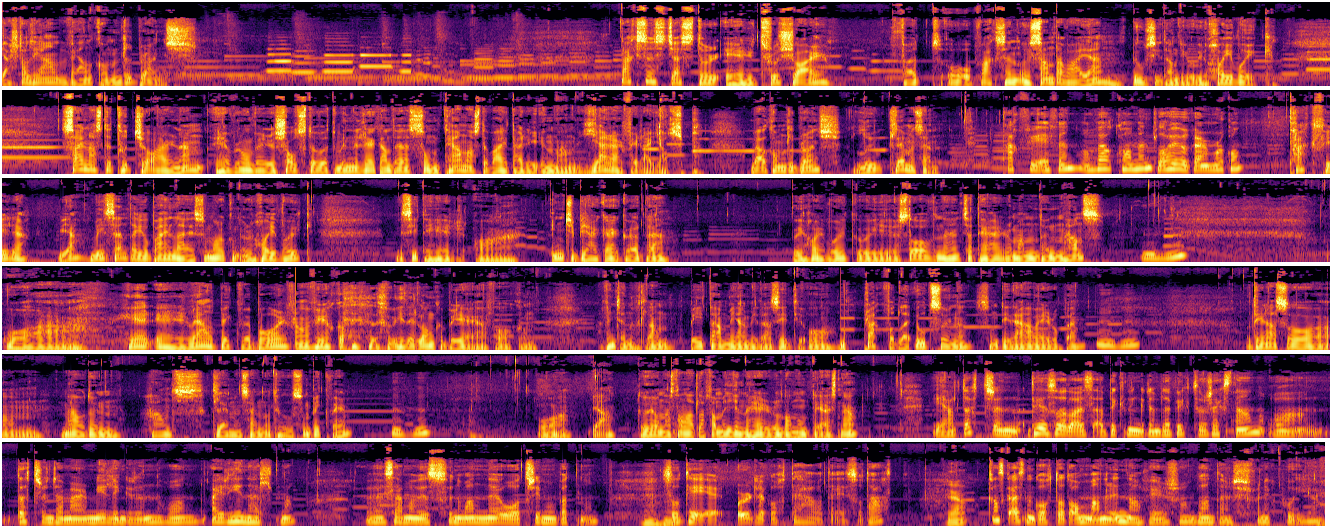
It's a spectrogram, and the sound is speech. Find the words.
Hjertelig velkommen til brunch. Dagsens gestor er Trusjar, født og oppvaksen i Sandavaja, bosidande i Høyvøyk. Seinaste tutsi årene hever hun vært sjålstøvet vinnerrekande som tjeneste veitare innan gjerarfera hjelp. Velkommen til brunch, Liv Clemensen. Takk for FN, og velkommen til Høyvøygar morgon. Takk for det. Ja, vi sender jo beinleis i morgen ur Høyvøyk, Vi sitter her og Ingebjergar Gøde i Høyvåg og i stovene satt her og mannen hans. Mm -hmm. Og her er velbygg ved bår framfor dere. Så vi er langt å bryr jeg for dere. Jeg finner noe land bit av meg videre sitte og prakkfodla utsynet som de der er oppe. Mm -hmm. Og det er altså um, Maudun Hans Clemensen og to som bygger. Mm -hmm. Og ja, Du har jo nesten alle familjene her rundt om til eisen, ja? Ja, døtteren, det er så løs at bygningeren ble bygd til Rekstan, og døtteren kommer Milingeren, hun er hinheltene, sammen med sin manne og Trimon Bøttene. Mm -hmm. Så det er ordentlig godt det her, at det så tatt. Ja. Ganske eisen godt at om man er innanfor, så blant annet for ikke på i, ja.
